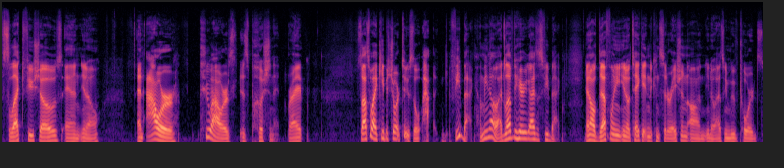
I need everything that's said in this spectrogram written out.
select few shows and, you know, an hour, two hours is pushing it, right? So that's why I keep it short too. So feedback, let me know. I'd love to hear you guys' feedback, and I'll definitely you know take it into consideration on you know as we move towards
